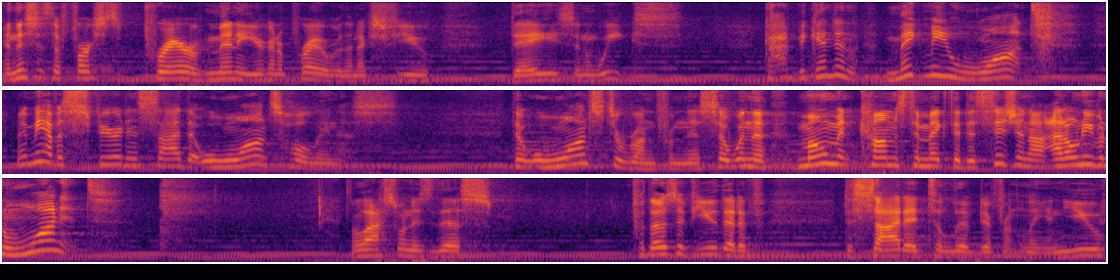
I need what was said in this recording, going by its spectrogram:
And this is the first prayer of many you're going to pray over the next few days and weeks. God, begin to make me want, make me have a spirit inside that wants holiness that wants to run from this. So when the moment comes to make the decision, I, don't even want it. The last one is this. For those of you that have decided to live differently and you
